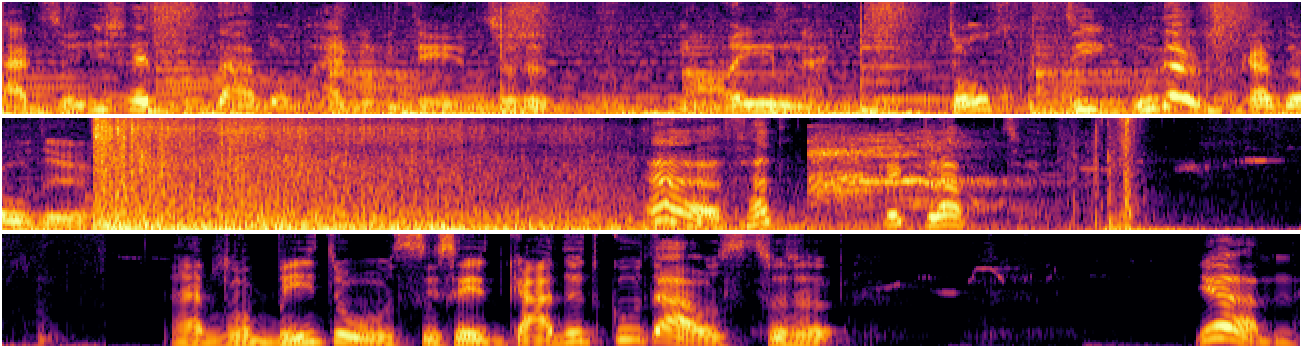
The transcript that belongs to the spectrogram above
Also, ich hätte da noch eine Idee. Nein, doch die Gulaschkanone. Ja, es hat geklappt. Herr Trompeto, Sie sehen gar nicht gut aus. Jan,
